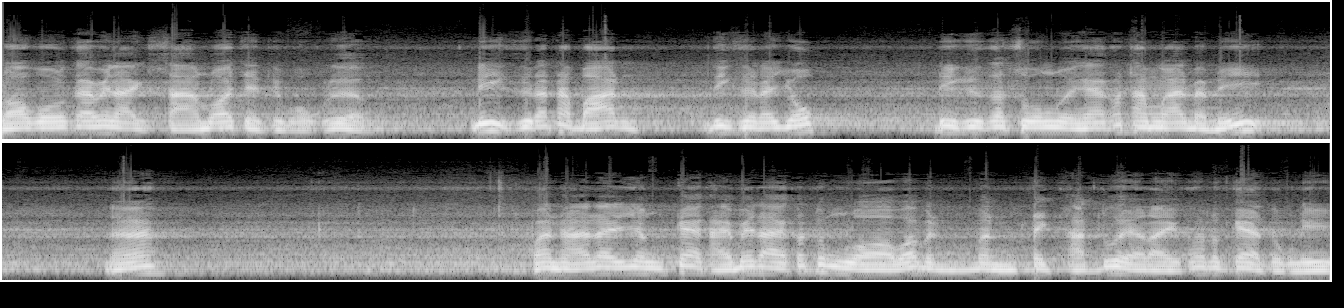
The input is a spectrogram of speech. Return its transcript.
รอผลการพิจารณาอีกสามร้อยเจ็ดสิบหกเรื่อง นี่คือรัฐบาล นี่คือนายก นี่คือกระทรวงหน่วยงานเขาทำงานแบบนี้นะปัญหาอะไรยังแก้ไขไม่ได้ก็ต้องรอว่ามันมันติดขัดด้วยอะไรก็ต้องแก้ตรงนี้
